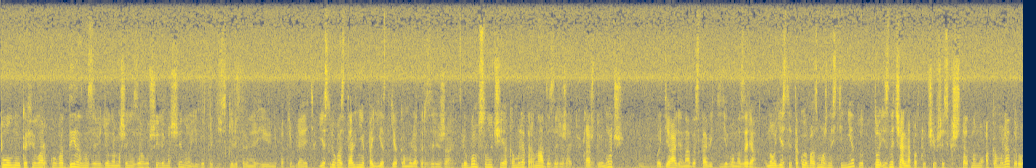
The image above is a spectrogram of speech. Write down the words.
полную кофеварку воды на заведенной машине, заглушили машину и вы практически электроэнергию не потребляете. Если у вас дальние поездки, аккумулятор заряжает. В любом случае аккумулятор надо заряжать. Каждую ночь в идеале надо ставить его на заряд. Но если такой возможности нету, то изначально подключившись к штатному аккумулятору,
